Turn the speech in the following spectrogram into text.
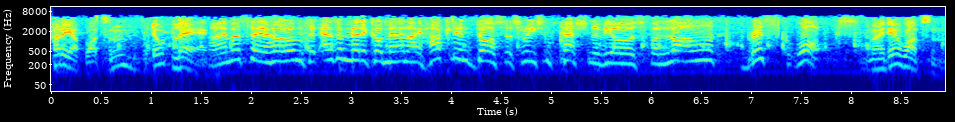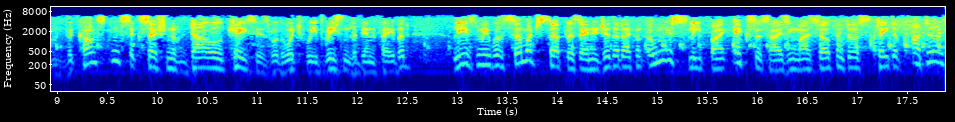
Hurry up, Watson. Don't lag. I must say, Holmes, that as a medical man, I heartily endorse this recent passion of yours for long, brisk walks. My dear Watson, the constant succession of dull cases with which we've recently been favored leaves me with so much surplus energy that I can only sleep by exercising myself into a state of utter and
